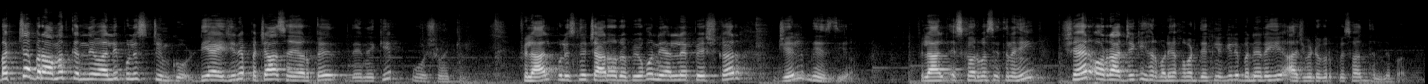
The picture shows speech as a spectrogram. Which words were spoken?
बच्चा बरामद करने वाली पुलिस टीम को डीआईजी ने पचास हज़ार रुपये देने की घोषणा की। फ़िलहाल पुलिस ने चारों आरोपियों को न्यायालय पेश कर जेल भेज दिया। फ़िलहाल इस खबर बस इतना ही। शहर और राज्य की हर बड़ी खबर देखने के लिए बने रहिए आज वीडियो ग्रुप के साथ। धन्यवाद।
